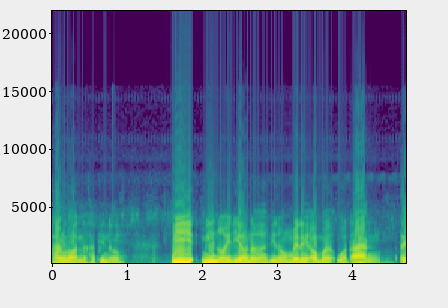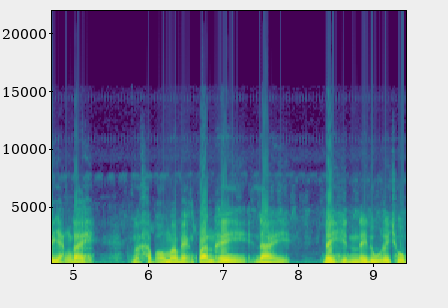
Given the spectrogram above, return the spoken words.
ทางรอดนะครับ พี่น้อง มีมีหน่อยเดียวนะครับพี่น้องไม่ได้เอามาอวดอ้างแต่อย่างใดนะครับ เอามาแบ่งปันให้ได้ได้เห็นได้ดูได้ชม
